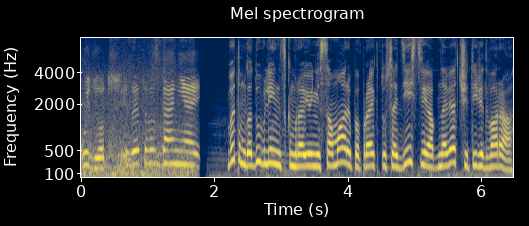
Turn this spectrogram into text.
уйдет из этого здания. В этом году в Ленинском районе Самары по проекту содействия обновят четыре двора.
